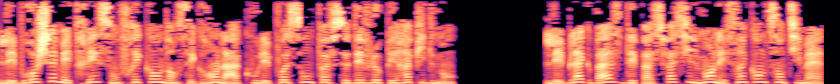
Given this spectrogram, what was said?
Les brochets maîtrés sont fréquents dans ces grands lacs où les poissons peuvent se développer rapidement. Les black bass dépassent facilement les 50 cm,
